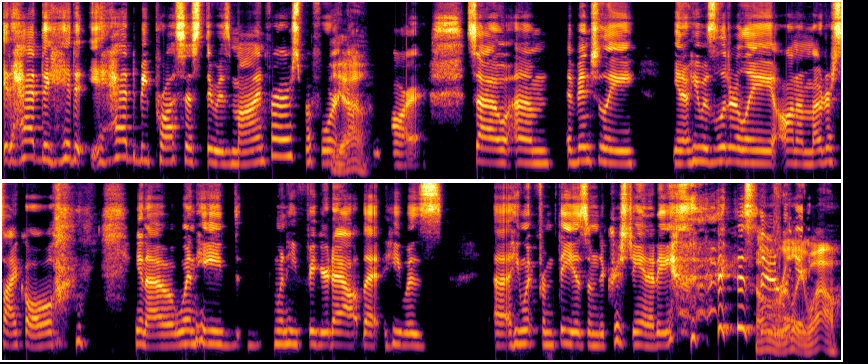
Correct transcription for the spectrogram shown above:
it had to hit it it had to be processed through his mind first before it Yeah. got his heart so um eventually you know he was literally on a motorcycle you know when he when he figured out that he was uh, he went from theism to christianity Oh, really? Wow.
